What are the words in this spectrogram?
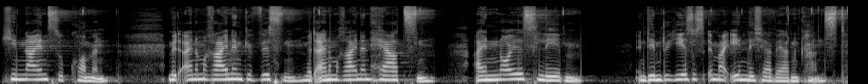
hineinzukommen, mit einem reinen Gewissen, mit einem reinen Herzen, ein neues Leben, in dem du Jesus immer ähnlicher werden kannst.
